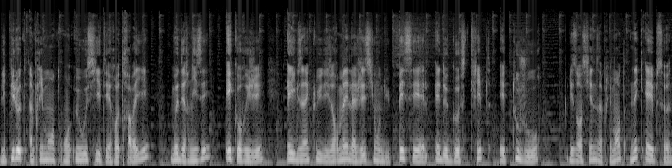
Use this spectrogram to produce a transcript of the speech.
Les pilotes imprimantes ont eux aussi été retravaillés, modernisés et corrigés, et ils incluent désormais la gestion du PCL et de GhostScript et toujours les anciennes imprimantes NEC et Epson.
